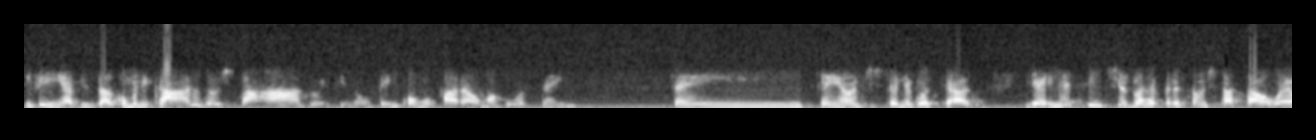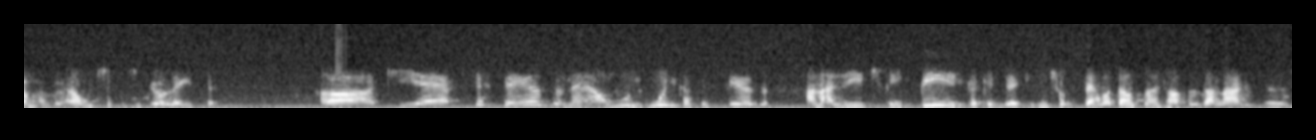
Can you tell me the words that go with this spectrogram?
enfim, avisadas, comunicadas ao Estado, enfim, não tem como parar uma rua sem, sem, sem antes ser negociado. E aí, nesse sentido, a repressão estatal é, uma, é um tipo de violência uh, que é certeza, né, a única certeza analítica, empírica, quer dizer, que a gente observa tanto nas nossas análises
